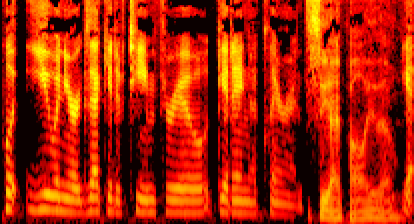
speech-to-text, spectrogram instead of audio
put you and your executive team through getting a clearance. CI poly though. Yeah.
